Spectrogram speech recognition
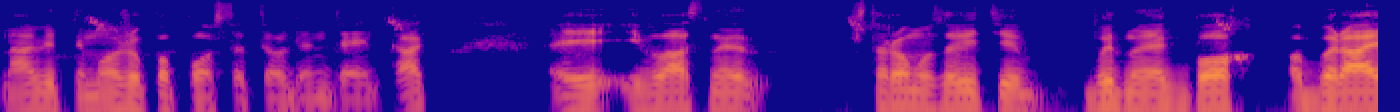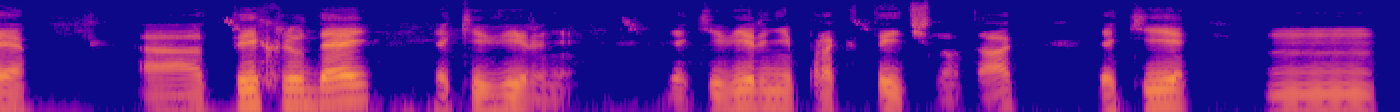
навіть не можу попостити один день. так? І, і власне, в Старому Завіті видно, як Бог обирає е, тих людей, які вірні, які вірні практично, так? які, м,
